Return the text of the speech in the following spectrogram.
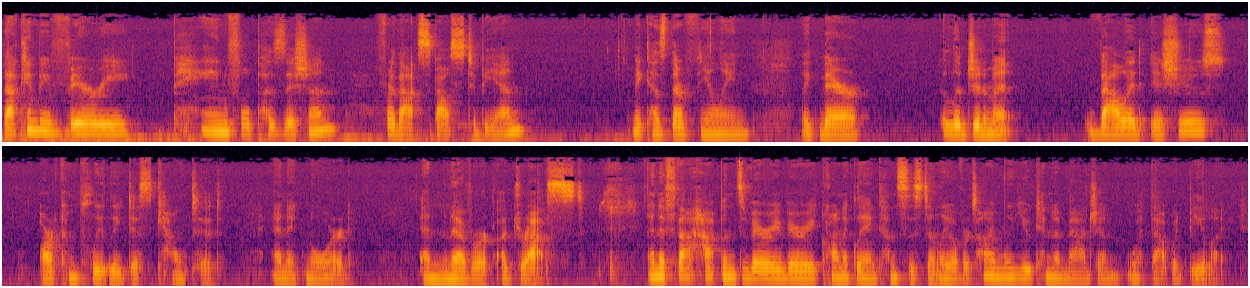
that can be very painful position for that spouse to be in because they're feeling like their legitimate valid issues are completely discounted and ignored and never addressed. And if that happens very, very chronically and consistently over time, well, you can imagine what that would be like.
